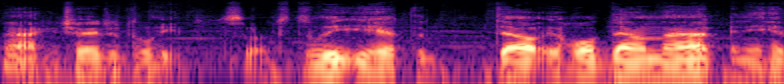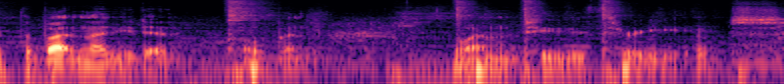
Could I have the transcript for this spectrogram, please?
Ah, I can try to delete. So to delete, you hit the del you hold down that and you hit the button that you did. Open. One, two, three, oops.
